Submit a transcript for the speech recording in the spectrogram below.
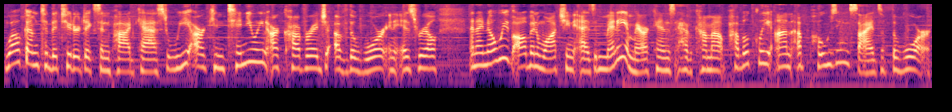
Welcome to the Tudor Dixon podcast. We are continuing our coverage of the war in Israel. And I know we've all been watching as many Americans have come out publicly on opposing sides of the war.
